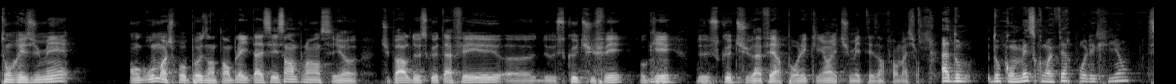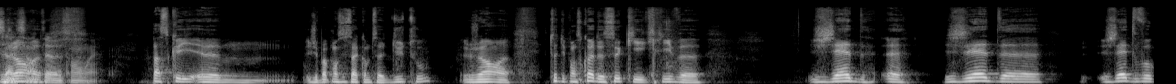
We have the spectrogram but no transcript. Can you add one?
ton résumé. En gros, moi, je propose un template assez simple. Hein, c'est euh, tu parles de ce que tu as fait, euh, de ce que tu fais, ok, Mhm. de ce que tu vas faire pour les clients et tu mets tes informations. Ah donc donc on met ce qu'on va faire pour les clients? C'est euh, intéressant, ouais. parce que euh, j'ai pas pensé ça comme ça du tout. Genre euh, toi tu penses quoi de ceux qui écrivent euh, j'aide euh, j'aide euh, j'aide vos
